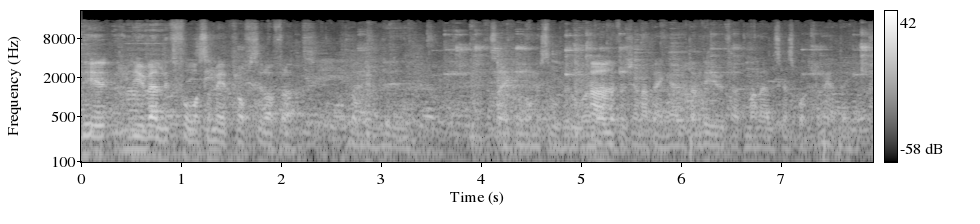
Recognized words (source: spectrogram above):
det är, det är ju väldigt få som är proffs idag för att de vill bli här, ekonomiskt oberoende Ja. eller för att tjäna pengar. Utan det är ju för att man älskar sporten helt enkelt.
